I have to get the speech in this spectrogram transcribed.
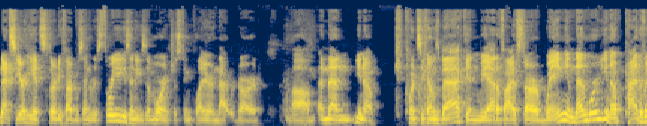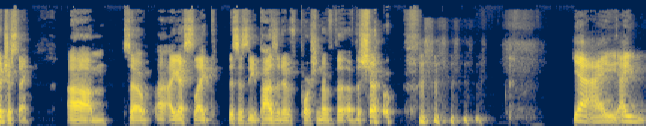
next year he hits 35% of his threes and he's a more interesting player in that regard. Um, and then, you know, Quincy comes back and we add a five star wing and then we're, you know, kind of interesting. Um, so I guess like this is the positive portion of the, of the show. yeah, I, I,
